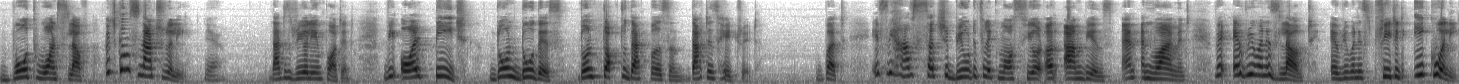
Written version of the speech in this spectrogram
both wants love, which comes naturally. Yeah. That is really important. We all teach, don't do this, don't talk to that person, that is hatred. But if we have such a beautiful atmosphere or ambience and environment where everyone is loved, everyone is treated equally,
